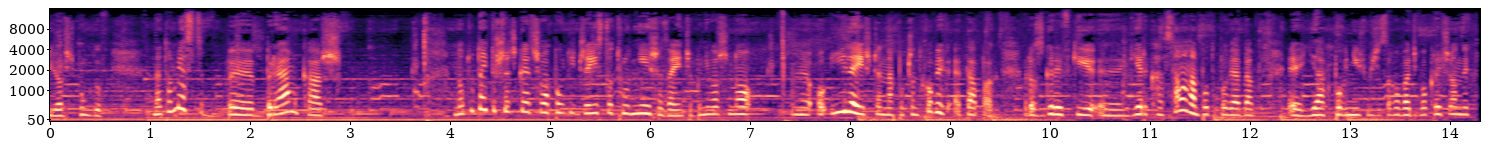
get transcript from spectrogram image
ilość punktów. Natomiast bramkarz no tutaj troszeczkę trzeba powiedzieć, że jest to trudniejsze zajęcie, ponieważ no y, o ile jeszcze na początkowych etapach rozgrywki y, gierka sama nam podpowiada, y, jak powinniśmy się zachować w określonych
